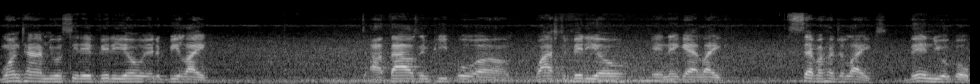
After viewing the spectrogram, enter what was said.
one time you'll see their video, it'll be like a thousand people um, watch the video and they got like 700 likes. Then you'll go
